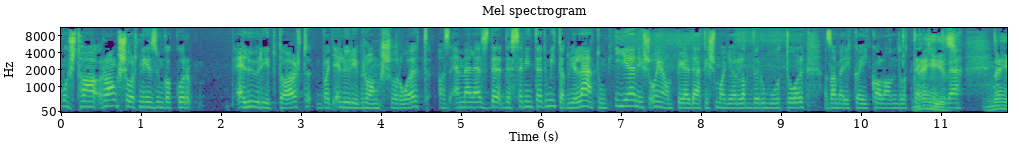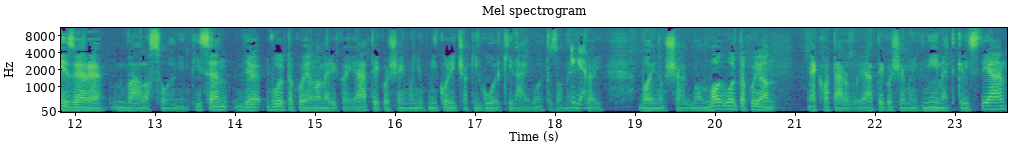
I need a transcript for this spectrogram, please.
Most ha rangsort nézünk, akkor előrébb tart, vagy előrébb rangsorolt az MLS, de, de szerinted mit ad? Ugye látunk ilyen és olyan példát is magyar labdarúgótól az amerikai kalandot tekintve. Nehéz, nehéz erre válaszolni, hiszen ugye voltak olyan amerikai játékosaink, mondjuk Nikolics, aki gól király volt az amerikai Igen. bajnokságban. Voltak olyan meghatározó játékos, mondjuk német Krisztián,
